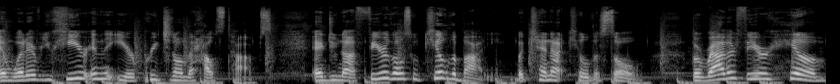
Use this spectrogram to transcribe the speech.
And whatever you hear in the ear, preach it on the housetops. And do not fear those who kill the body, but cannot kill the soul, but rather fear him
